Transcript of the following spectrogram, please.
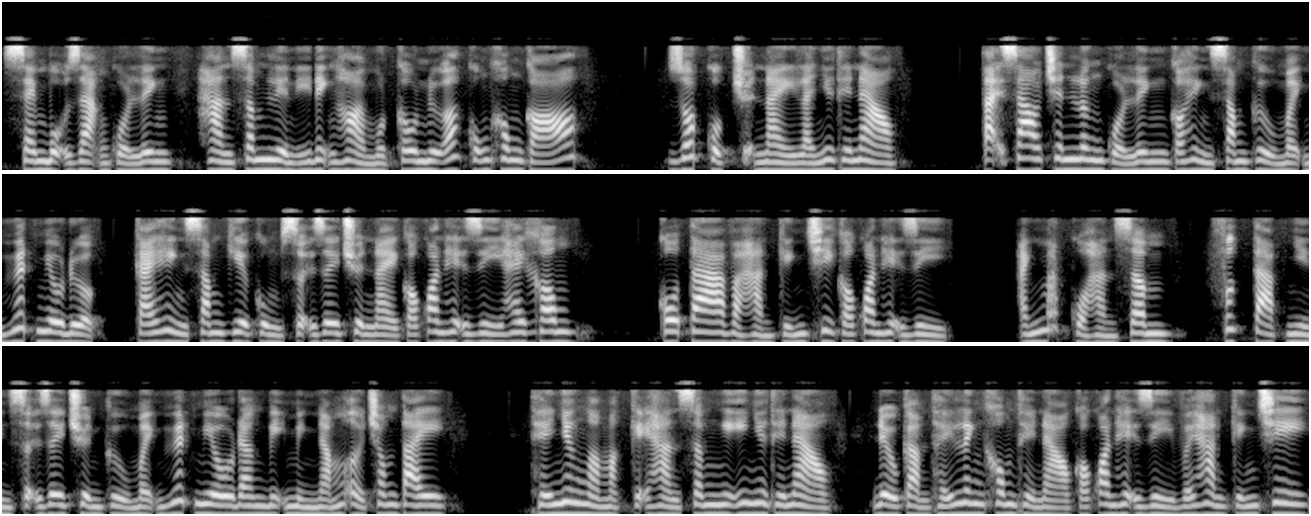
xem bộ dạng của Linh, Hàn Sâm liền ý định hỏi một câu nữa cũng không có. Rốt cuộc chuyện này là như thế nào? Tại sao trên lưng của Linh có hình xăm cửu mệnh huyết miêu được, cái hình xăm kia cùng sợi dây chuyền này có quan hệ gì hay không? Cô ta và Hàn Kính Chi có quan hệ gì? Ánh mắt của Hàn Sâm, phức tạp nhìn sợi dây chuyền cửu mệnh huyết miêu đang bị mình nắm ở trong tay. Thế nhưng mà mặc kệ Hàn Sâm nghĩ như thế nào, đều cảm thấy Linh không thể nào có quan hệ gì với Hàn Kính Chi.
